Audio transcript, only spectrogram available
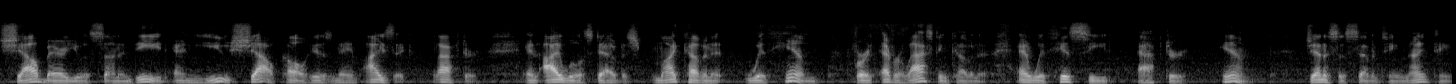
shall bear you a son indeed, and you shall call his name Isaac. Laughter. And I will establish my covenant with him for an everlasting covenant, and with his seed after him. Genesis 17:19.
